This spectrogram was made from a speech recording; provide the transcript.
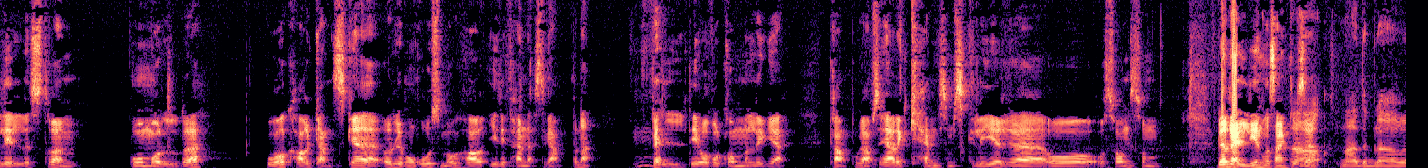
Lillestrøm og Molde òg har ganske Og Lillestrøm Rosenborg har i de fem neste kampene veldig overkommelige kampprogram. Så her er det hvem som sklir eh, og, og sånn som Det blir veldig interessant å se. ja, nei, det blir...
